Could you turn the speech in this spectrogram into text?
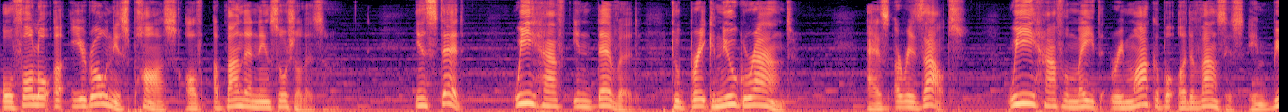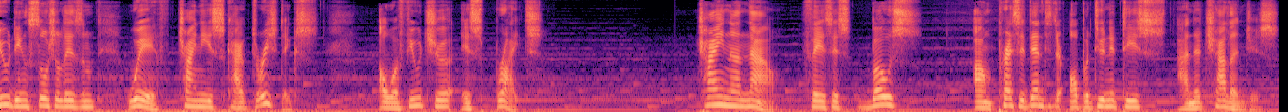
or follow an erroneous path of abandoning socialism. Instead, we have endeavored to break new ground. As a result, we have made remarkable advances in building socialism with Chinese characteristics our future is bright. China now faces both unprecedented opportunities and challenges.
